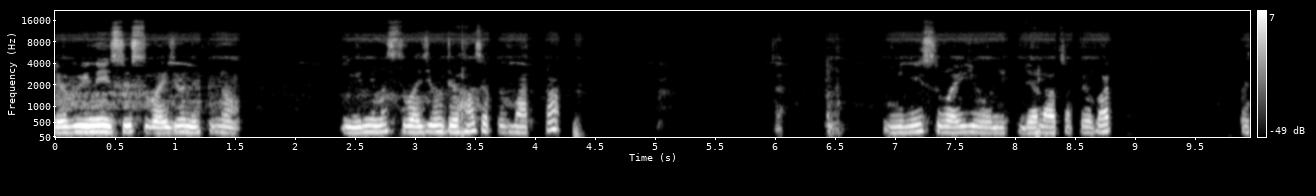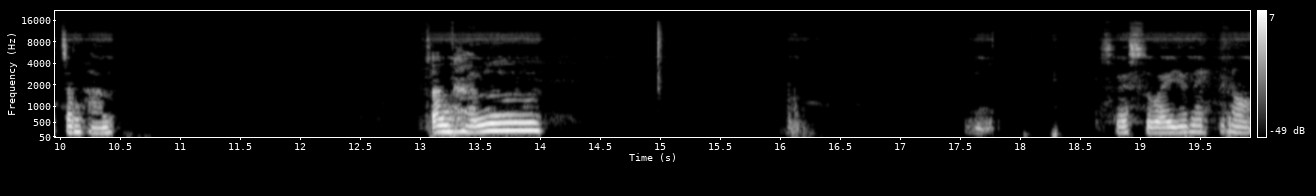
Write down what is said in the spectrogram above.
เดี๋ยววีนี่สวยๆอยู่นี่พี่น้องวีนี่มันสวยอยู่เดี๋ยวเขาจะไปวัดเนาะวีนี่สวยอยู่นี่ เดี๋ยวเราจะไปวัด ไปจังหัน จังหันสวยๆอยู่นี่พี่น้อง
